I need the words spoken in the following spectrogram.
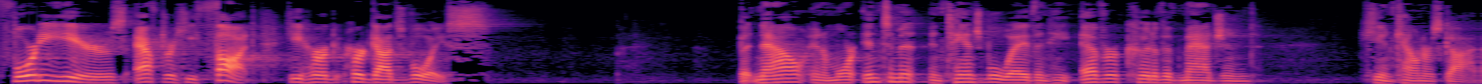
40 years after he thought he heard, heard God's voice. But now, in a more intimate and tangible way than he ever could have imagined, he encounters God.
